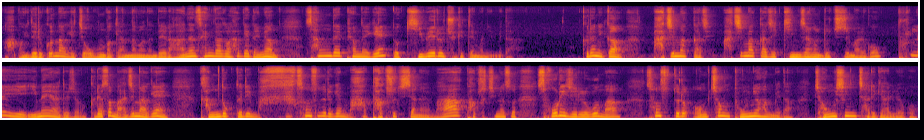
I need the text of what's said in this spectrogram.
아, 뭐 이대로 끝나겠지. 5분밖에 안 남았는데. 라는 생각을 하게 되면 상대편에게 또 기회를 주기 때문입니다. 그러니까 마지막까지, 마지막까지 긴장을 놓치지 말고 플레이에 임해야 되죠. 그래서 마지막에 감독들이 막 선수들에게 막 박수 치잖아요. 막 박수 치면서 소리 지르고 막 선수들을 엄청 독려합니다. 정신 차리게 하려고.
